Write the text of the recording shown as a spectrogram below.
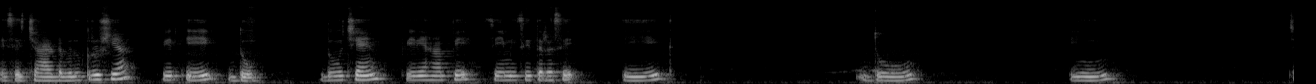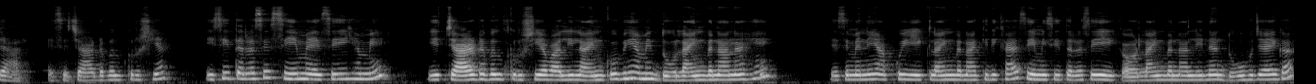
ऐसे चार डबल क्रोशिया फिर एक, दो। दो चैन फिर यहाँ पे सेम इसी तरह से एक, दो, तीन, चार। ऐसे चार डबल क्रोशिया इसी तरह से सेम ऐसे ही हमें ये चार डबल क्रोशिया वाली लाइन को भी हमें दो लाइन बनाना है। जैसे मैंने आपको एक लाइन बना के दिखाया सेम इसी तरह से एक और लाइन बना लेना, दो हो जाएगा।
